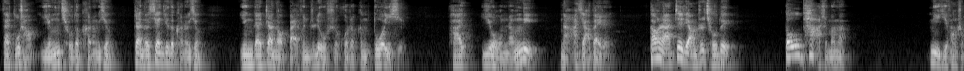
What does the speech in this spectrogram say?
在主场赢球的可能性、占得先机的可能性，应该占到百分之六十或者更多一些。他有能力拿下拜仁。当然，这两支球队都怕什么呢？密集防守。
